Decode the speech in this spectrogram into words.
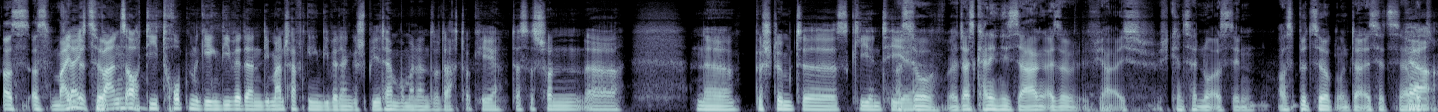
aus, aus meinen Vielleicht Bezirken. waren es auch die Truppen, gegen die wir dann, die Mannschaften, gegen die wir dann gespielt haben, wo man dann so dachte, okay, das ist schon äh, eine bestimmtes Klientel. Ach so, das kann ich nicht sagen. Also ja, ich, ich kenne es halt nur aus den Ostbezirken und da ist jetzt ja, Ja,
